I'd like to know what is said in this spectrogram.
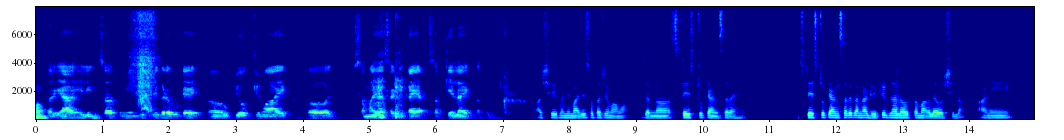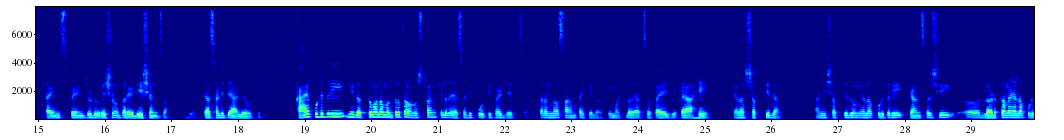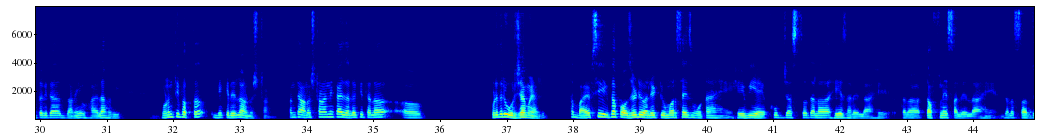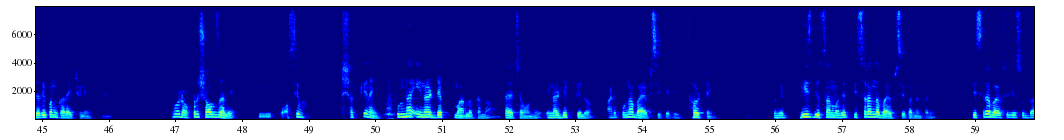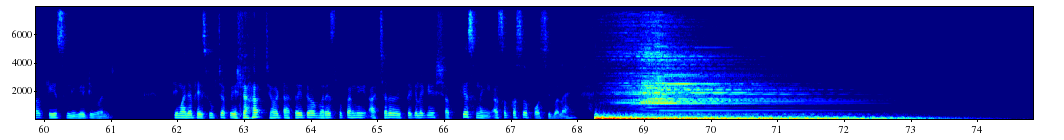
हो. तर या हिलिंगचा तुम्ही दुसरीकडे कुठे उपयोग किंवा एक समाजासाठी काय असं केलं आहे का असे म्हणजे माझे स्वतःचे मामा ज्यांना स्टेज टू कॅन्सर आहे. स्टेज टू कॅन्सर आहे त्यांना डिटेक्ट झालं होतं मागल्या वर्षीला आणि टाईम स्पेंड जो ड्युरेशन होता रेडिएशनचा त्यासाठी ते आले होते. काय कुठेतरी मी दत्तमाला मंत्राचं अनुष्ठान केलं त्यासाठी फोर्टी फाय डेजचं त्याला न सांगता केलं की म्हटलं याचं काय जे काय आहे याला शक्ती द्या. आणि शक्ती देऊन याला कुठेतरी कॅन्सरशी लढताना याला कुठेतरी त्या जाणीव व्हायला हवी. म्हणून ती फक्त मी केलेलं अनुष्ठान. पण त्या अनुष्ठानाने काय झालं की त्याला कुठेतरी ऊर्जा मिळाली. तर बायोप्सी एकदा पॉझिटिव्ह आली. ट्युमर साईज मोठा आहे हेवी आहे खूप जास्त त्याला हे झालेलं आहे त्याला टफनेस आलेला आहे त्याला सर्जरी पण करायची नाही. तेव्हा डॉक्टर शॉक झाले की पॉसिबल शक्य नाही. पुन्हा इनर डेप मारलं त्याला त्या याच्यामध्ये. इनर डिप केलं आणि पुन्हा बायोप्सी केली. थर्ड टाईम म्हणजे वीस दिवसांमध्ये तिसऱ्यांदा बायोप्सी करण्यात आली. तिसऱ्या बायोप्सीची सुद्धा केस निगेटिव्ह आली. ती माझ्या फेसबुकच्या पेजला जेव्हा टाकली तेव्हा बऱ्याच लोकांनी आश्चर्य व्यक्त केलं की शक्यच नाही असं कसं पॉसिबल आहे?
